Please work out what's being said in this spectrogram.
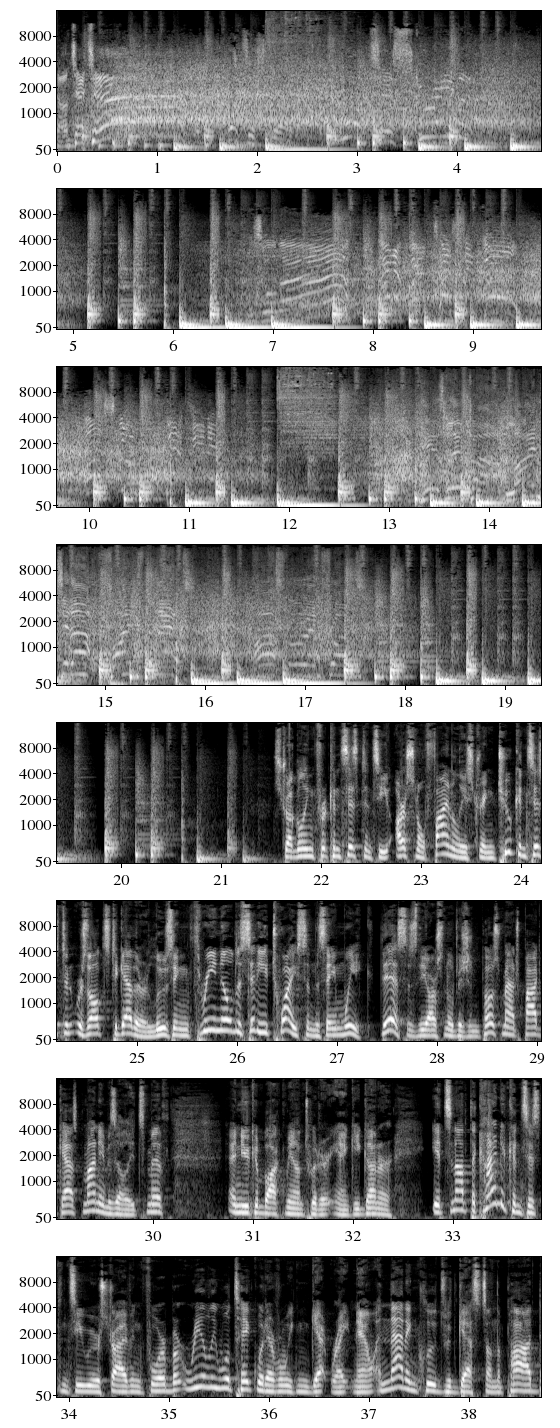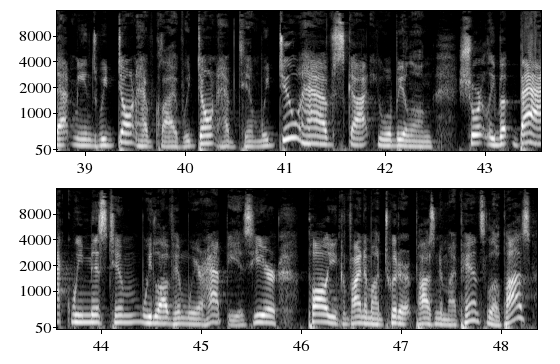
Arteta! What a strike! Struggling for consistency, Arsenal finally string two consistent results together, losing 3 0 to City twice in the same week. This is the Arsenal Vision post match podcast. My name is Elliot Smith, and you can block me on Twitter, Yankee Gunner. It's not the kind of consistency we were striving for, but really we'll take whatever we can get right now, and that includes with guests on the pod. That means we don't have Clive, we don't have Tim, we do have Scott, he will be along shortly, but back, we missed him, we love him, we are happy he's here. Paul, you can find him on Twitter at Poznan in My Pants. Hello, Pause.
